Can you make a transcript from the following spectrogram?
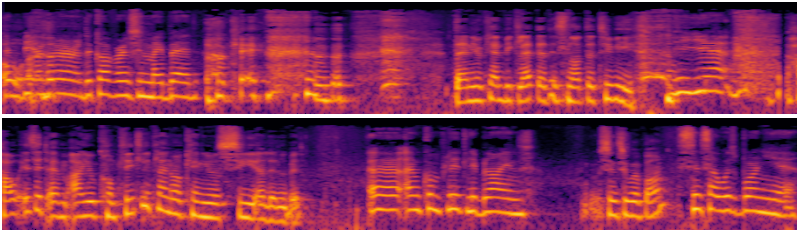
Oh. and be under the covers in my bed. Okay. then you can be glad that it's not the TV. yeah. How is it? Um, are you completely blind or can you see a little bit? Uh, I'm completely blind. Since you were born? Since I was born, yeah.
